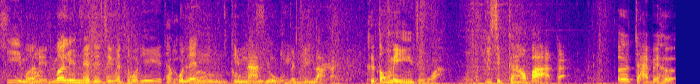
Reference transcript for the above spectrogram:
ที่เมอร์ลิน เมอร์ลินเนี่ยจริงๆเป็นตัวที่ถ้าคุณเล่นทีมน้ำอยู่เป็นทีมหลักอะคือต้องมีจริงๆว่ะ 29 บาทอะเออจ่ายไปเหอะ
